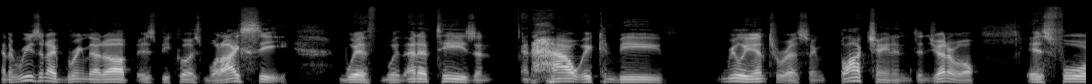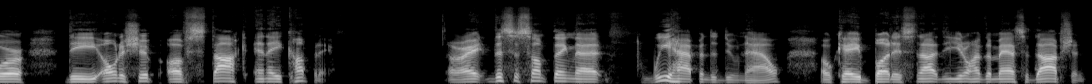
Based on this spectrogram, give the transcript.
and the reason I bring that up is because what I see with with NFTs and and how it can be really interesting, blockchain in, in general, is for the ownership of stock in a company. All right. This is something that we happen to do now. Okay. But it's not, you don't have the mass adoption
